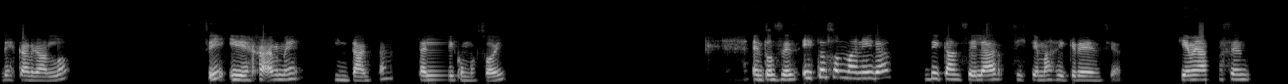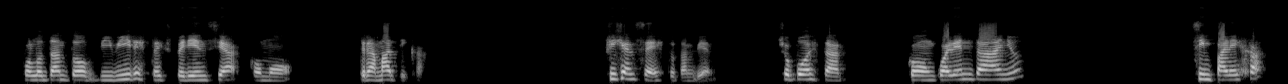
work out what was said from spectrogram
descargarlo y dejarme intacta, tal y como soy. Entonces, estas son maneras de cancelar sistemas de creencias que me hacen, por lo tanto, vivir esta experiencia como dramática. Fíjense esto también. Yo puedo estar con 40 años sin pareja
